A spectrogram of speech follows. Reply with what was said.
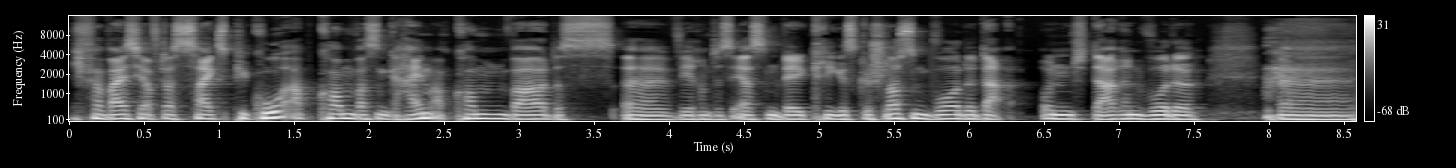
Ich verweise hier auf das Sykes-Picot-Abkommen, was ein Geheimabkommen war, das äh, während des Ersten Weltkrieges geschlossen wurde. Da, und darin wurde äh,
